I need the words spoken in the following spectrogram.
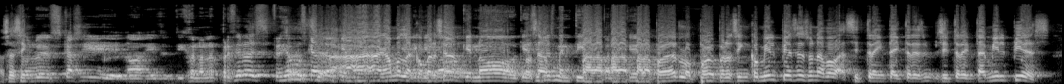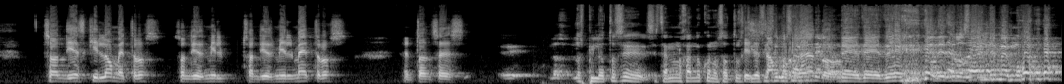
O sea, cin- Entonces casi, no, dijo, no, prefiero, prefiero Sí, buscar sí, algo que ha- no- hagamos la que- conversión. Que no, que O sí sea, es mentira. Para, para, para poderlo. Pero, pero 5000 pies es una baba. Si 33, si 30 mil pies son 10 kilómetros, son 10 mil, son 10 mil metros. Entonces, eh, los, los pilotos se, se están enojando con nosotros. Sí, que se sí están burlando. de, de, de, de- de- se lo saben de memoria.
